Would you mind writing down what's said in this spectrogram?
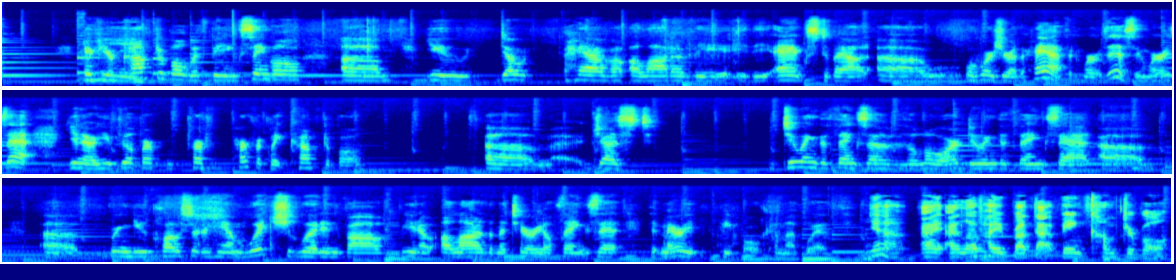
If you're mm. comfortable with being single, um, you don't have a, a, lot of the the angst about uh, well where's your other half and where is this and where is that you know you feel per- per- perfectly comfortable um, just doing the things of the Lord, doing the things that uh, uh, bring you closer to Him, which would involve, you know, a lot of the material things that that married people come up with. Yeah, I, I love how you brought that being comfortable,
